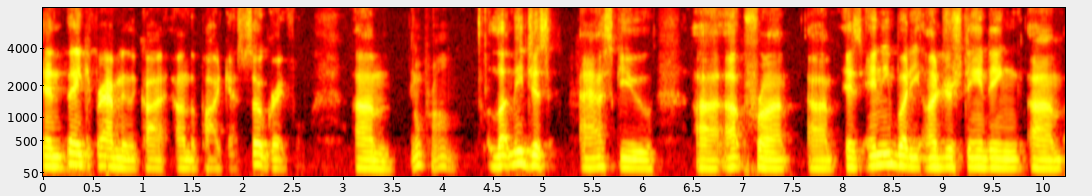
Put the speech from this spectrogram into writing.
and thank you for having me on the on the podcast. So grateful. Um, no problem let me just ask you uh, up front um, is anybody understanding um,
